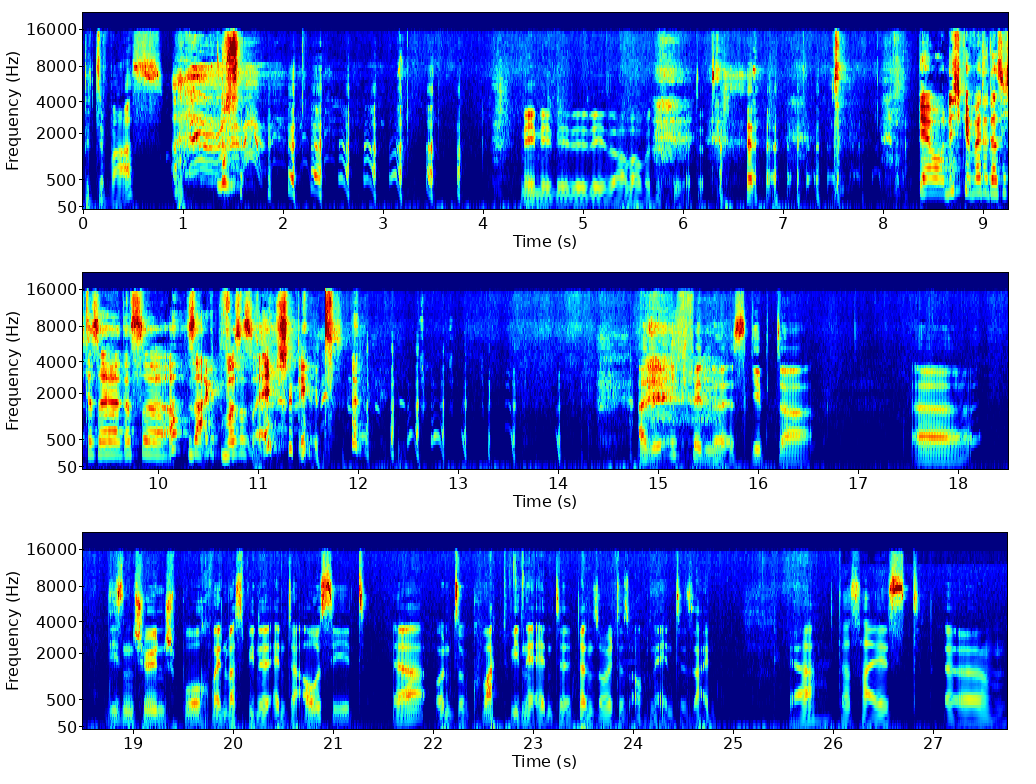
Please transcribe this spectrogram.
Bitte was? nee, nee, nee, nee, nee, so haben wir aber nicht gewettet. Wir haben auch nicht gewettet, dass ich das, äh, das äh, sage, was das L steht. Also ich finde, es gibt da äh, diesen schönen Spruch, wenn was wie eine Ente aussieht, ja, und so quackt wie eine Ente, dann sollte es auch eine Ente sein. Ja, das heißt, ähm,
